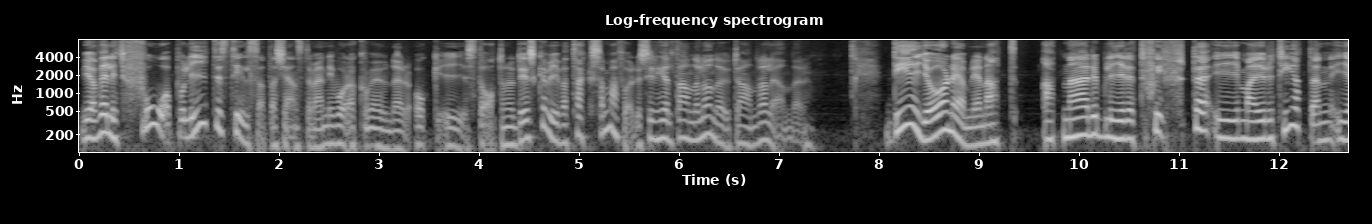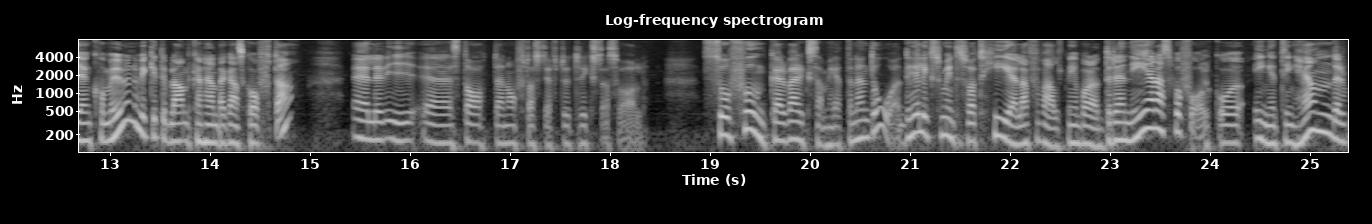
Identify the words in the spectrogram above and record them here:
Vi har väldigt få politiskt tillsatta tjänstemän i våra kommuner och i staten och det ska vi vara tacksamma för. Det ser helt annorlunda ut i andra länder. Det gör nämligen att, att när det blir ett skifte i majoriteten i en kommun, vilket ibland kan hända ganska ofta, eller i eh, staten, oftast efter ett riksdagsval, så funkar verksamheten ändå. Det är liksom inte så att hela förvaltningen bara dräneras på folk och ingenting händer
